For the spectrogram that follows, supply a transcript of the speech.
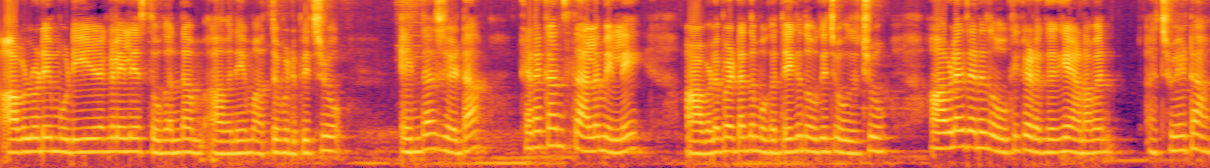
അവളുടെ മുടിയിഴകളിലെ സുഗന്ധം അവനെ മത്തുപിടിപ്പിച്ചു. എന്താ ചേട്ടാ കിടക്കാൻ സ്ഥലമില്ലേ? അവൾ പെട്ടെന്ന് മുഖത്തേക്ക് നോക്കി ചോദിച്ചു. അവളെ തന്നെ നോക്കി കിടക്കുകയാണ് അവൻ അച്ചുവേട്ടാ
